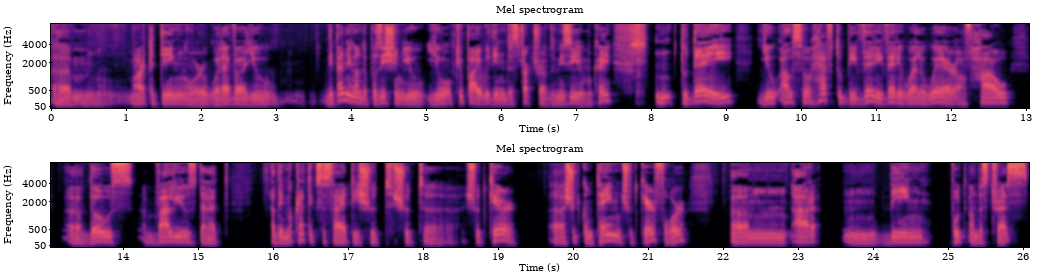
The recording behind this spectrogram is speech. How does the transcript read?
um, marketing or whatever you depending on the position you you occupy within the structure of the museum okay? Mm, today you also have to be very very well aware of how uh, those values that a democratic society should should uh, should care uh, should contain should care for um, are um, being put under stress,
